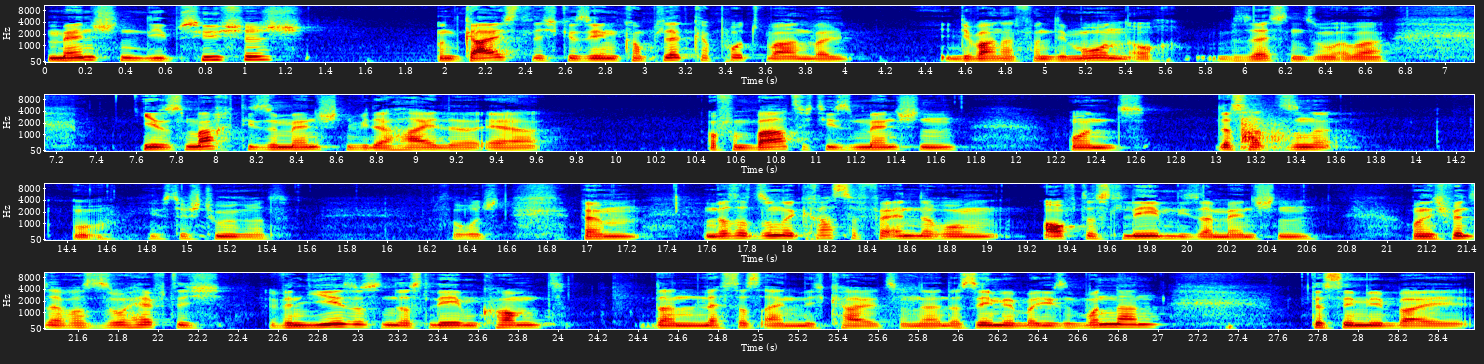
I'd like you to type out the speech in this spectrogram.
Menschen, die psychisch und geistlich gesehen komplett kaputt waren, weil die waren halt von Dämonen auch besessen so, aber Jesus macht diese Menschen wieder heile, er offenbart sich diesen Menschen und das hat so eine. Oh, hier ist der Stuhl gerade verrutscht. Ähm, und das hat so eine krasse Veränderung auf das Leben dieser Menschen. Und ich finde es einfach so heftig, wenn Jesus in das Leben kommt, dann lässt das einen nicht kalt. So, ne? Das sehen wir bei diesen Wundern, das sehen wir bei,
